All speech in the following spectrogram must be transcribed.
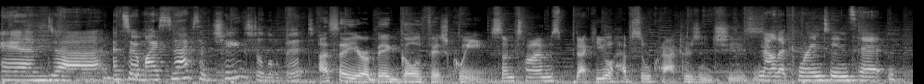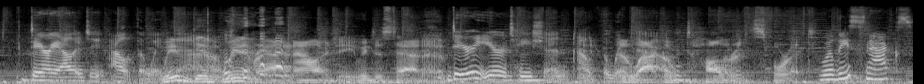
And, uh, and so my snacks have changed a little bit. I say you're a big goldfish queen. Sometimes Becky you'll have some crackers and cheese. Now that quarantine's hit, dairy allergy out the window. We've given, we never had an allergy. We just had a, dairy irritation out the window. a window. lack of tolerance for it. Will these snacks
